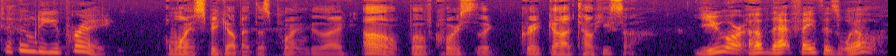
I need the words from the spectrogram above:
to whom do you pray? I want to speak up at this point and be like, Oh, but of course, the great god Talhisa. You are of that faith as well.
